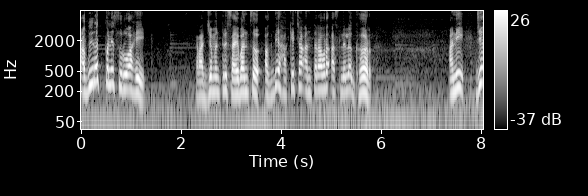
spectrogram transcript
अविरतपणे सुरू आहे. राज्यमंत्री साहेबांचं अगदी हाकेच्या अंतरावर असलेलं घर आणि जे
